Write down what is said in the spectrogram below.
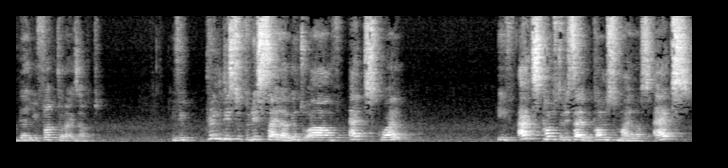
then you factorize out. If you bring this 2 to this side, you're going to have x squared. If x comes to this side, it becomes minus x.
